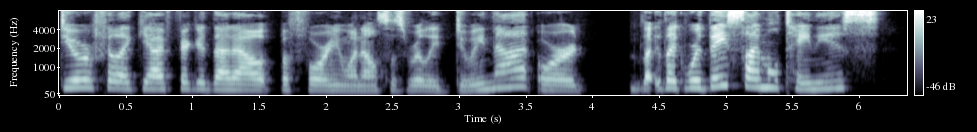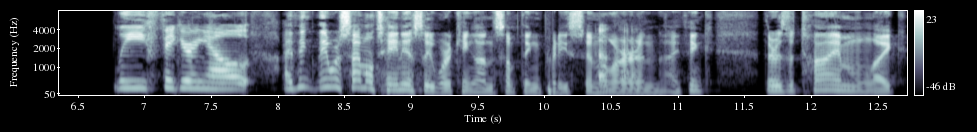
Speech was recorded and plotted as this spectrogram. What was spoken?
Do you ever feel like, yeah, I figured that out before anyone else was really doing that, or like, like were they simultaneously figuring out? I think they were simultaneously working on something pretty similar, okay. and I think there was a time like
